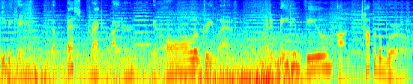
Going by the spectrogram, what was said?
He became the best dragon rider in all of Dreamland, and it made him feel on top of the world.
